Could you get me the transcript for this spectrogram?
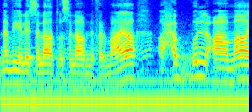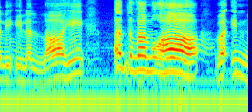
نبی علیہ السلاۃ والسلام نے فرمایا، احب العمال اللہ و ان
